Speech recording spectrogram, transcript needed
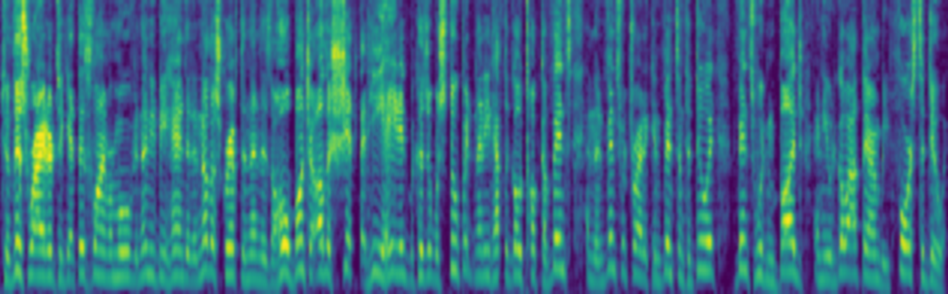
to this writer to get this line removed, and then he'd be handed another script, and then there's a whole bunch of other shit that he hated because it was stupid, and then he'd have to go talk to Vince, and then Vince would try to convince him to do it. Vince wouldn't budge, and he would go out there and be forced to do it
